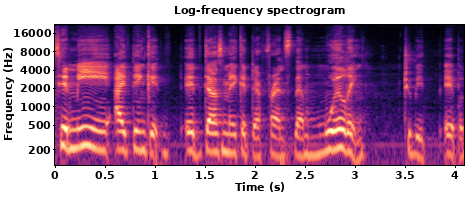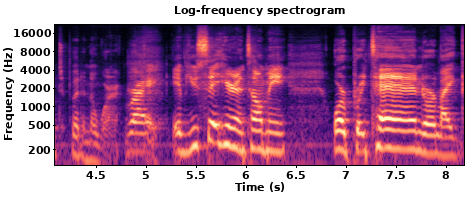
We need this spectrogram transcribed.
to me, I think it it does make a difference. Them willing to be able to put in the work right if you sit here and tell me or pretend or like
